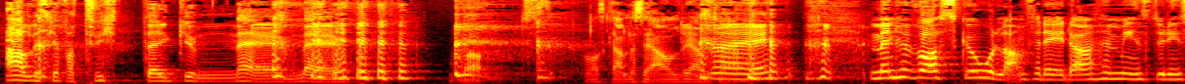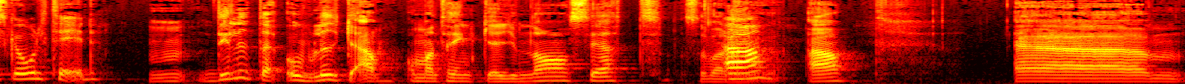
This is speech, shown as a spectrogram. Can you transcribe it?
Aldrig skaffa Twitter. Gud, nej, nej. Bara, Man ska aldrig säga aldrig antar. Nej. Men hur var skolan för dig då? Hur minns du din skoltid? Mm, det är lite olika. Om man tänker gymnasiet så var det Ja. ja. Ehm,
